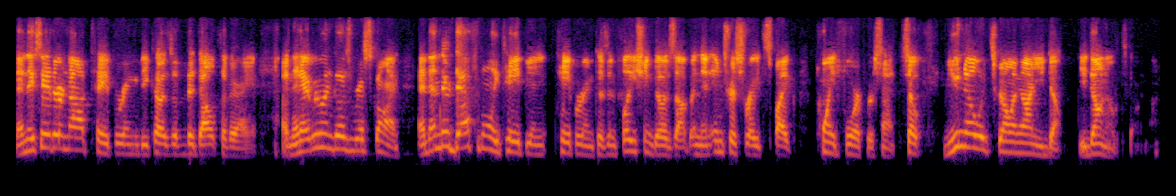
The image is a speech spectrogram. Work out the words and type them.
Then they say they're not tapering because of the Delta variant. And then everyone goes risk on. And then they're definitely tapering tapering because inflation goes up and then interest rates spike 0.4%. So you know what's going on, you don't. You don't know what's going on.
